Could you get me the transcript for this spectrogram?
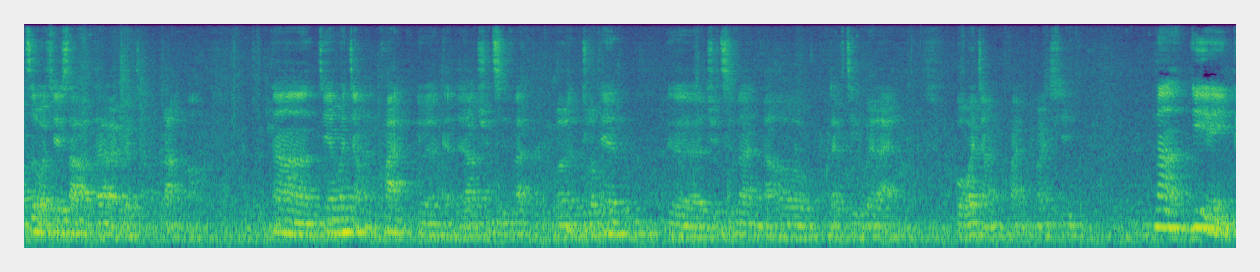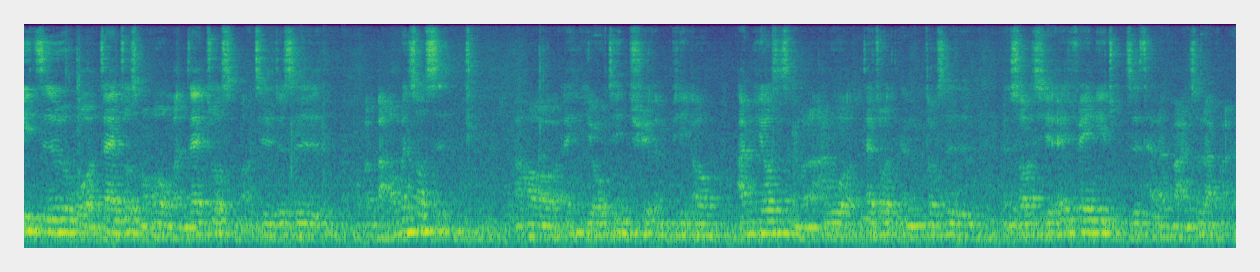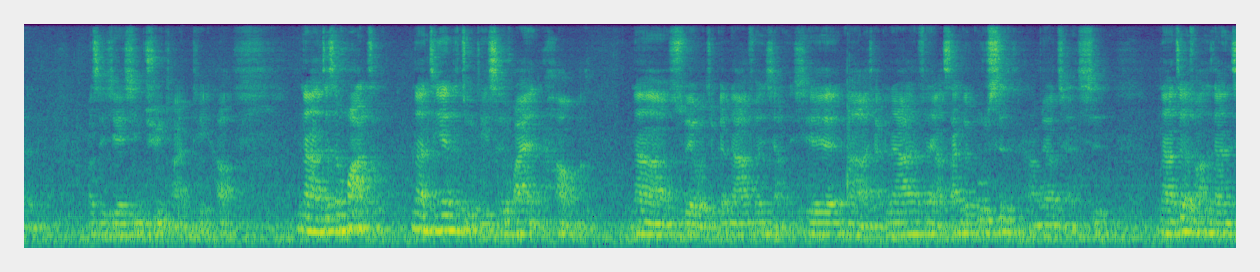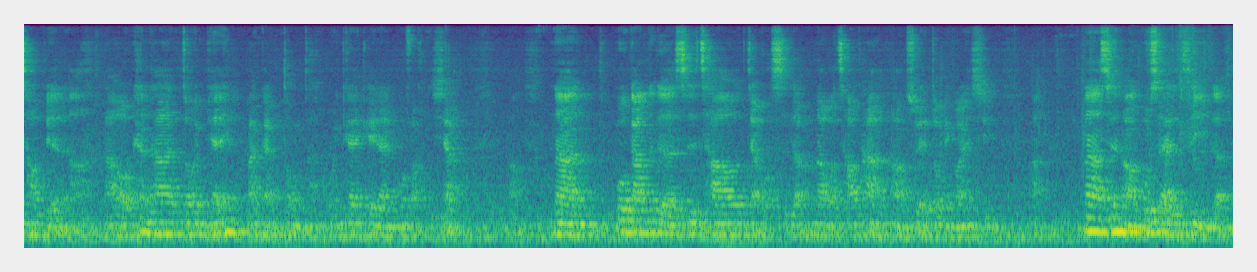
自我介绍待会会讲到啊。那今天会讲很快，因为赶着要去吃饭。我们昨天那个去吃饭，然后来不及回来，我会讲很快，没关系。那一言以蔽之，我在做什么或我们在做什么，其实就是我们把我们收拾，然后哎游进去 NPO，NPO 是什么呢？如果在座的人都是很熟悉，哎非利组织、才能法人、社团法人，或是一些兴趣团体哈。那这是画者，那今天的主题是花眼号嘛？那所以我就跟大家分享一些啊，想跟大家分享三个故事，然后没有城市。那这个方式当然抄别人啊，然后我看他照片，哎蛮感动的，我应该可以来模仿一下。那郭刚那个是抄贾博士的，那我抄他啊，所以都没关系啊。那现场故事还是自己的。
